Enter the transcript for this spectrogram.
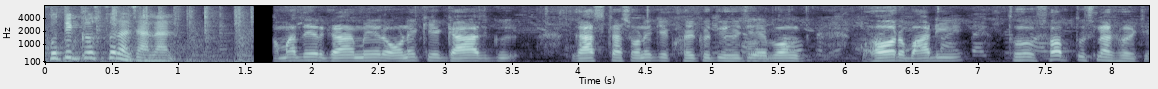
ক্ষতিগ্রস্তরা জানান। আমাদের গ্রামের অনেকে গাছ গাছ টাছ অনেকে ক্ষয়ক্ষতি হয়েছে এবং ঘর, বাড়ি তো সব তুষনাশ হয়েছে।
